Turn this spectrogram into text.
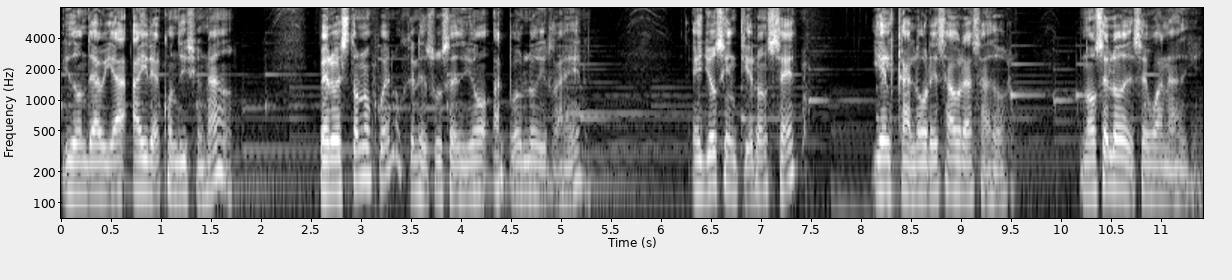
y donde había aire acondicionado. Pero esto no fue lo que le sucedió al pueblo de Israel. Ellos sintieron sed y el calor es abrasador. No se lo deseo a nadie.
